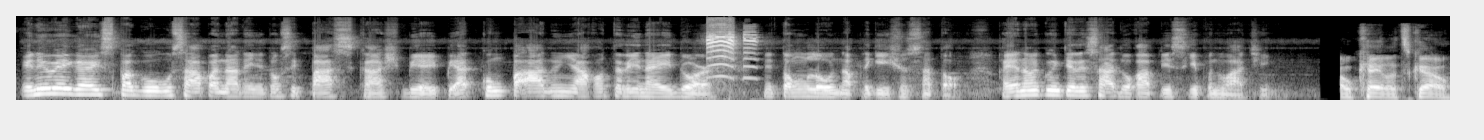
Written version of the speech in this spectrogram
Anyway guys, pag-uusapan natin itong si Pascash VIP at kung paano niya ako trinidor nitong loan applications na to. Kaya naman kung interesado ka, please keep on watching. Okay, let's go.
